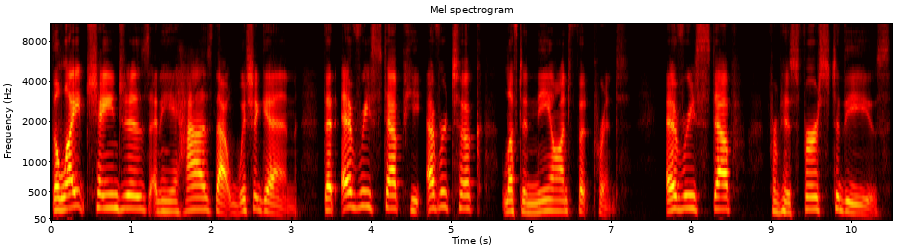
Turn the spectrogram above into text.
The light changes, and he has that wish again that every step he ever took left a neon footprint. Every step from his first to these.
